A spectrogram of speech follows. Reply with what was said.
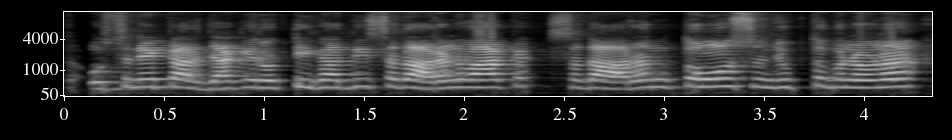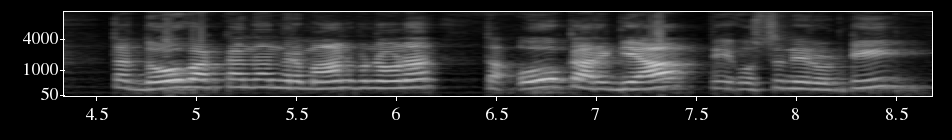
ਤਾਂ ਉਸਨੇ ਘਰ ਜਾ ਕੇ ਰੋਟੀ ਖਾਧੀ, ਸਧਾਰਨ ਵਾਕ, ਸਧਾਰਨ ਤੋਂ ਸੰਯੁਕਤ ਬਣਾਉਣਾ, ਤਾਂ ਦੋ ਵਾਕਾਂ ਦਾ ਨਿਰਮਾਣ ਬਣਾਉਣਾ ਤਾਂ ਉਹ ਕਰ ਗਿਆ ਤੇ ਉਸਨੇ ਰੋਟੀ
